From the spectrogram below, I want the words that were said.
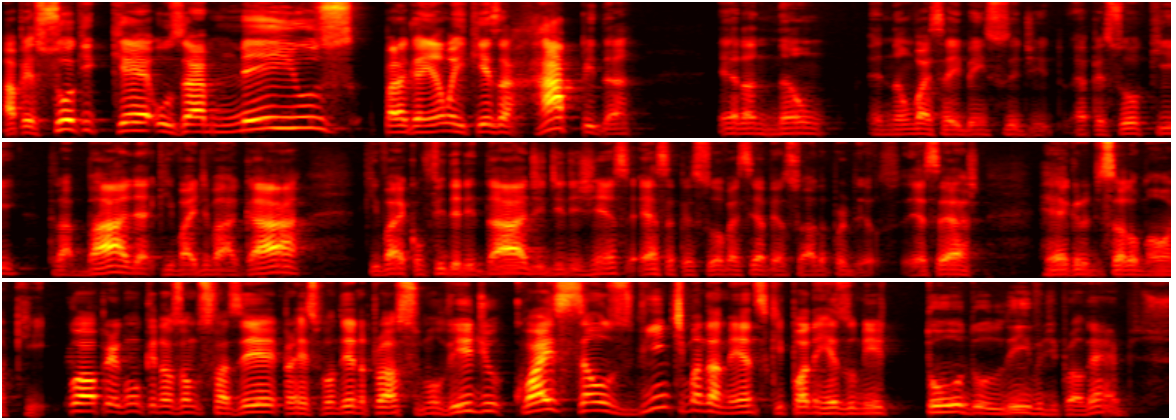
A pessoa que quer usar meios para ganhar uma riqueza rápida, ela não, não vai sair bem sucedido. É a pessoa que trabalha, que vai devagar, que vai com fidelidade e diligência, essa pessoa vai ser abençoada por Deus. Essa é a regra de Salomão aqui. Qual a pergunta que nós vamos fazer para responder no próximo vídeo? Quais são os 20 mandamentos que podem resumir todo o livro de Provérbios?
